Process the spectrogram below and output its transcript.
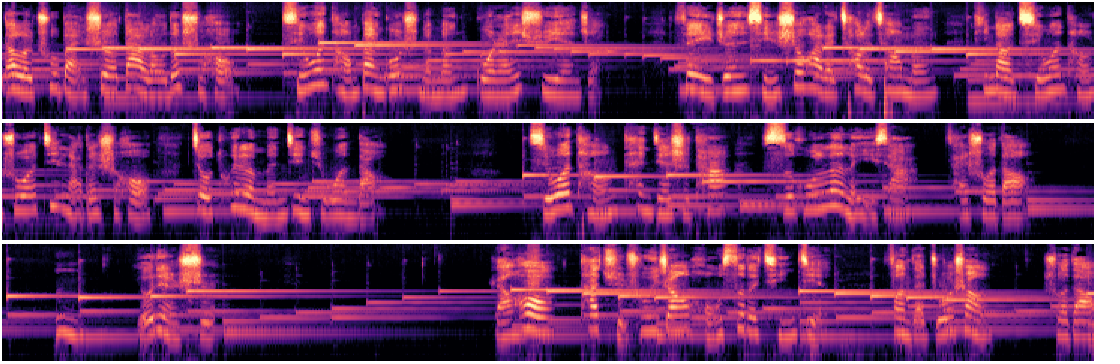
到了出版社大楼的时候，齐文堂办公室的门果然虚掩着。费以真形式化的敲了敲门，听到齐文堂说进来的时候，就推了门进去，问道：“齐文堂看见是他，似乎愣了一下，才说道：‘嗯，有点事。’然后他取出一张红色的请柬，放在桌上，说道。”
